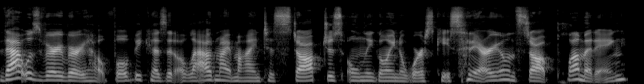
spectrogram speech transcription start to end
that was very, very helpful because it allowed my mind to stop just only going to worst case scenario and stop plummeting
